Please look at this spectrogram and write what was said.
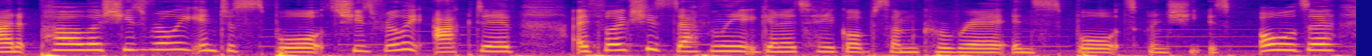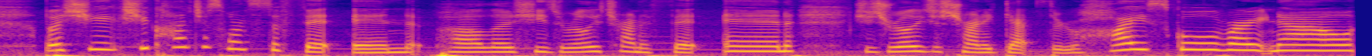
And Perla, she's really into sports. She's really active. I feel like she's definitely going to take up some career in sports when she is older. But she, she kind of just wants to fit in, Perla. She's really trying to fit in. She's really just trying to get through high school right now.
